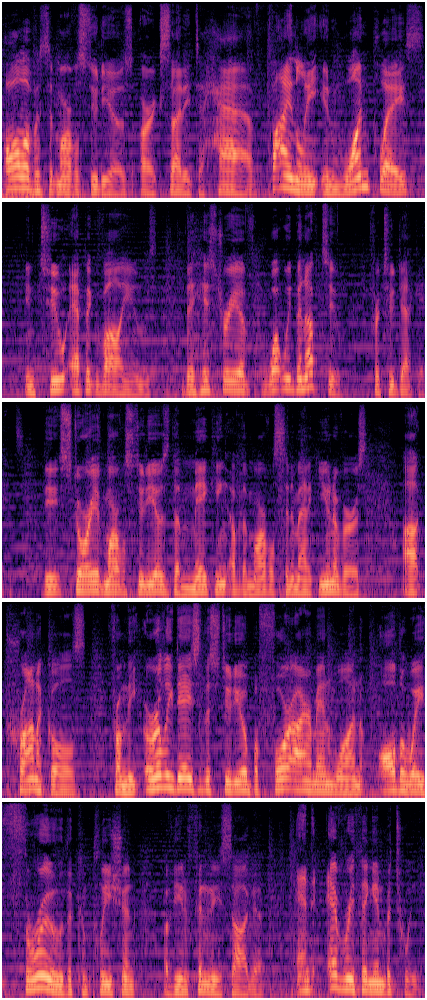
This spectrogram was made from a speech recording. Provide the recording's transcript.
all of us at Marvel Studios are excited to have, finally, in one place, in two epic volumes, the history of what we've been up to for two decades. The story of Marvel Studios, the making of the Marvel Cinematic Universe, uh, chronicles from the early days of the studio before Iron Man 1 all the way through the completion of the Infinity Saga and everything in between.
